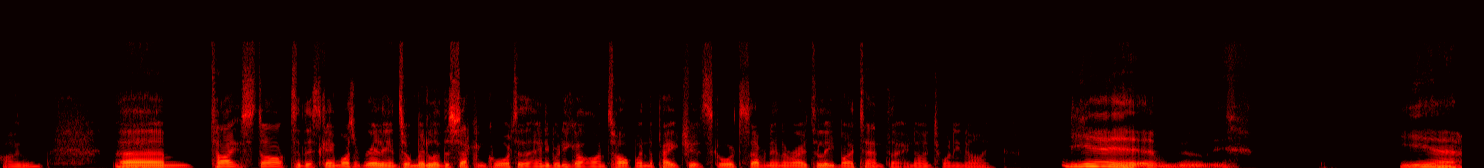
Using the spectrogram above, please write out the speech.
home. Um, tight start to this game. Wasn't really until middle of the second quarter that anybody got on top when the Patriots scored seven in a row to lead by 10, 39 29. Yeah, uh, yeah.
